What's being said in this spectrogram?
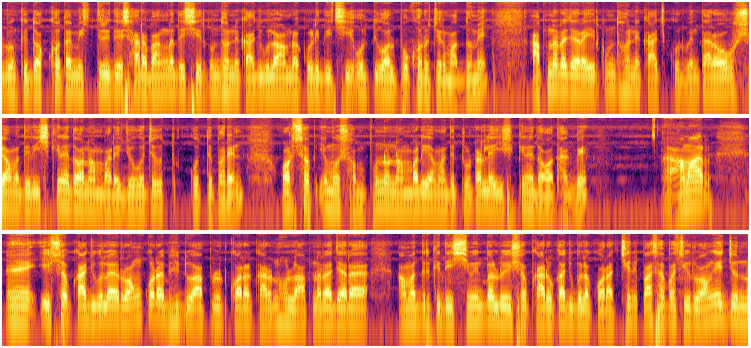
এবং কি দক্ষতা মিস্ত্রিদের সারা বাংলাদেশে এরকম ধরনের কাজগুলো আমরা করে দিচ্ছি অতি অল্প খরচের মাধ্যমে। আপনারা যারা এরকম ধরনের কাজ করবেন, তারা অবশ্যই আমাদের স্ক্রিনে দেওয়া নাম্বারে যোগাযোগ করতে পারেন। হোয়াটসঅ্যাপ এমো সম্পূর্ণ নাম্বারই আমাদের টোটালে স্ক্রিনে দেওয়া থাকবে। আমার এইসব কাজগুলো রং করা ভিডিও আপলোড করার কারণ হলো আপনারা যারা আমাদেরকে দিয়ে সিমেন্ট বালু এইসব কারুকাজগুলো করাচ্ছেন, পাশাপাশি রঙের জন্য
